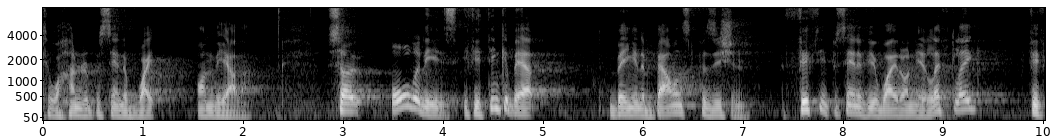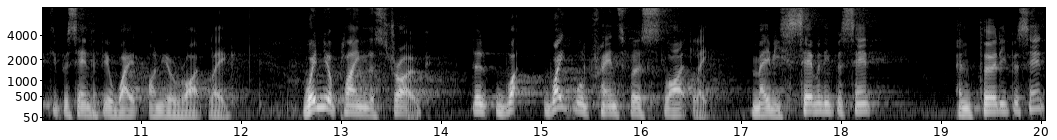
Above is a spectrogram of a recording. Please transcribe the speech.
to 100% of weight on the other. So all it is, if you think about being in a balanced position, 50% of your weight on your left leg, 50% of your weight on your right leg. When you're playing the stroke, the weight will transfer slightly, maybe 70% and 30%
